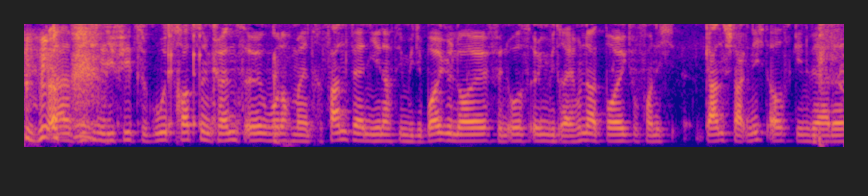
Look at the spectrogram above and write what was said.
Ja, Peking lief viel zu gut. Trotzdem können es irgendwo nochmal interessant werden, je nachdem, wie die Beuge läuft. Wenn Urs irgendwie 300 beugt, wovon ich ganz stark nicht ausgehen werde,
